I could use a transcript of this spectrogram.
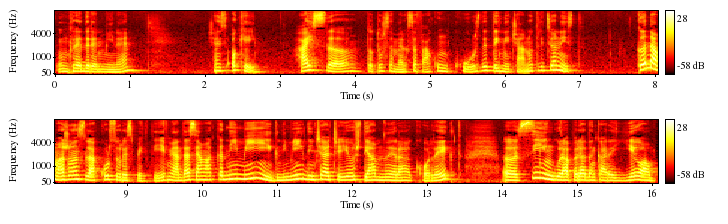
încredere în mine și am zis, ok, hai să totuși să merg să fac un curs de tehnician nutriționist. Când am ajuns la cursul respectiv, mi-am dat seama că nimic, nimic din ceea ce eu știam nu era corect. Uh, singura perioadă în care eu am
